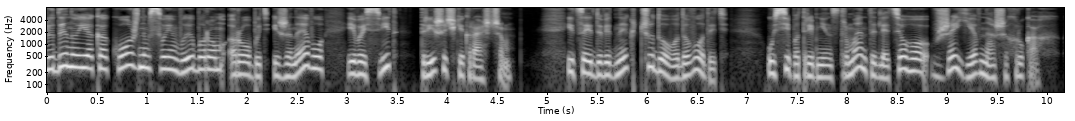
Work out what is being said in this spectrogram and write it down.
Людиною, яка кожним своїм вибором робить і Женеву, і весь світ трішечки кращим. І цей довідник чудово доводить. Усі потрібні інструменти для цього вже є в наших руках.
